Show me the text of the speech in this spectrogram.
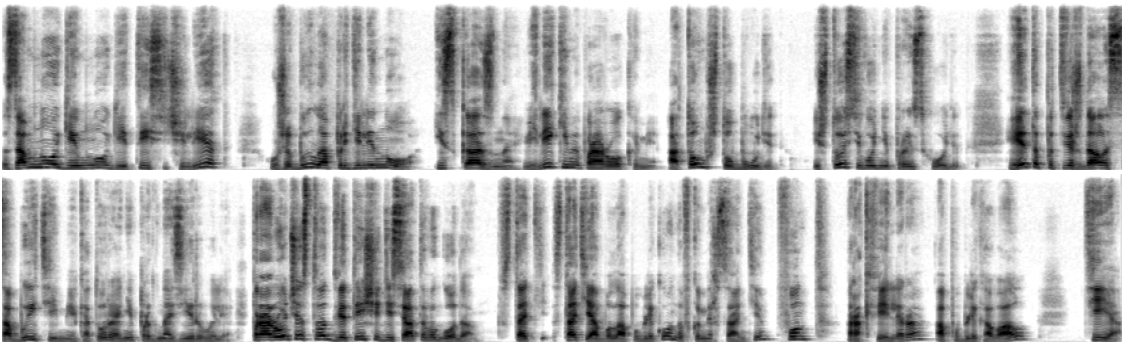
за многие-многие тысячи лет уже было определено и сказано великими пророками о том, что будет и что сегодня происходит. И это подтверждалось событиями, которые они прогнозировали. Пророчество 2010 года. Статья была опубликована в «Коммерсанте». Фонд Рокфеллера опубликовал те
